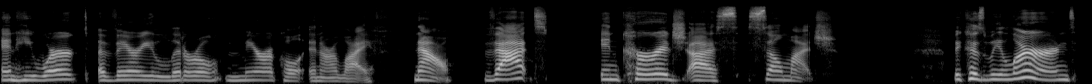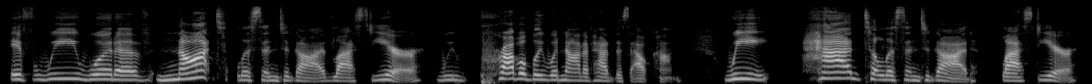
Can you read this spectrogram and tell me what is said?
and he worked a very literal miracle in our life. Now, that encouraged us so much because we learned if we would have not listened to God last year, we probably would not have had this outcome. We had to listen to God last year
